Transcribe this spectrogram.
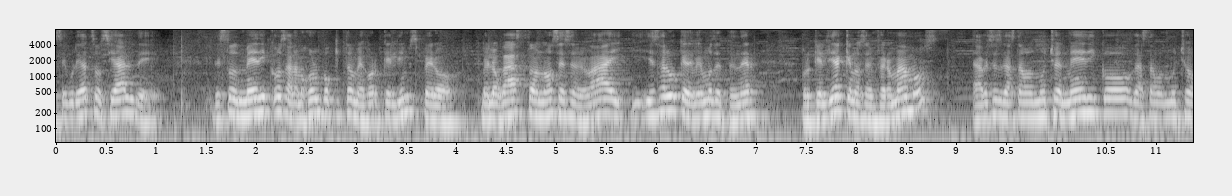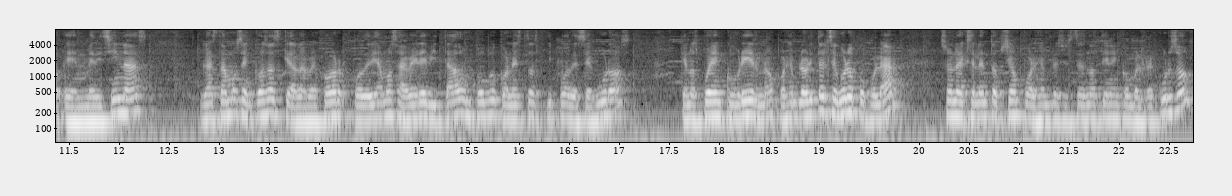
seguridad social, de, estos médicos, a lo mejor un poquito mejor que el IMSS, pero me lo gasto, no sé, se me va. Y, y, es algo que debemos de tener. Porque el día que nos enfermamos, a veces gastamos mucho en médico, gastamos mucho en medicinas, gastamos en cosas que a lo mejor podríamos haber evitado un poco con estos tipos de seguros que nos pueden cubrir, ¿no? Por ejemplo, ahorita el seguro popular es una excelente opción, por ejemplo, si ustedes no tienen como el recurso,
